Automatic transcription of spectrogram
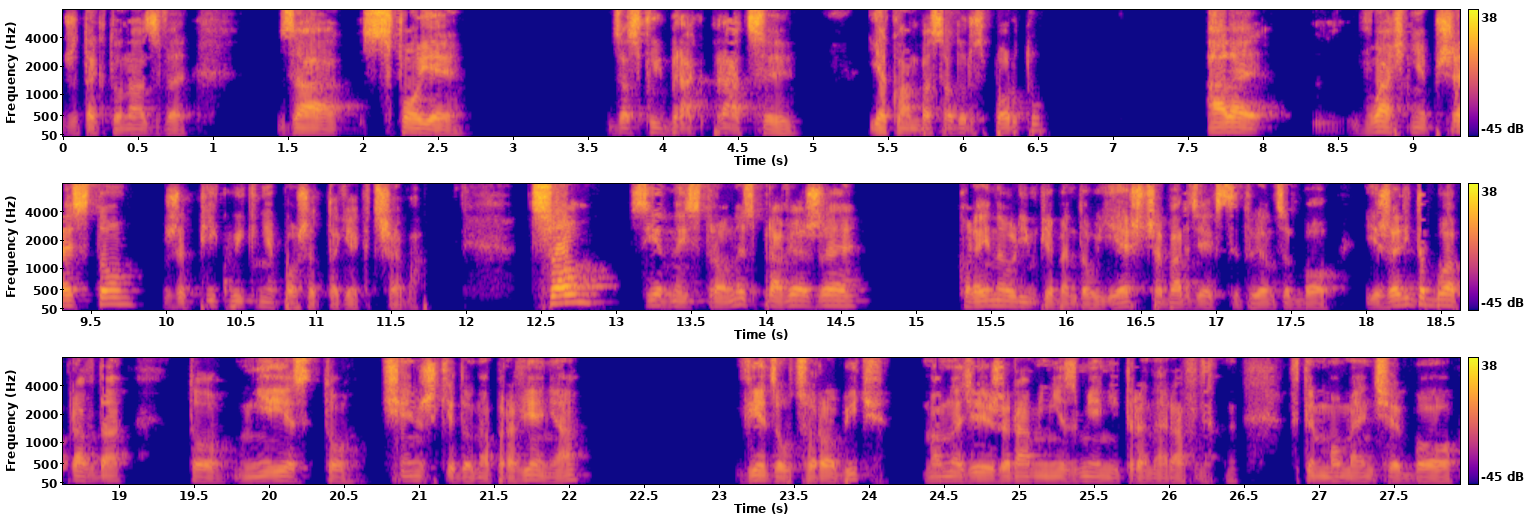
że tak to nazwę, za swoje, za swój brak pracy jako ambasador sportu, ale właśnie przez to, że Pickwick nie poszedł tak jak trzeba. Co z jednej strony sprawia, że kolejne olimpie będą jeszcze bardziej ekscytujące, bo jeżeli to była prawda, to nie jest to ciężkie do naprawienia. Wiedzą, co robić. Mam nadzieję, że Rami nie zmieni trenera w, w tym momencie, bo,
